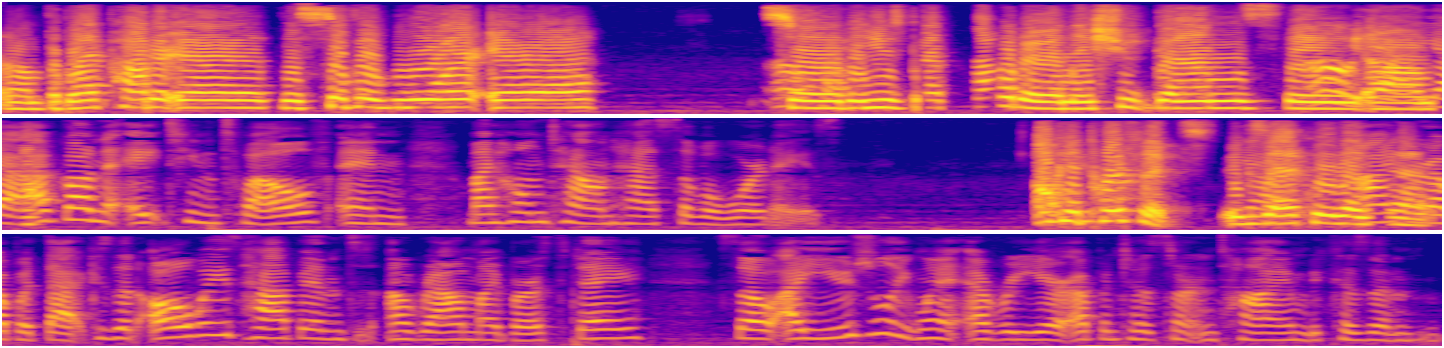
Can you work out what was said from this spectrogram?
um, the Black Powder era, the Civil War era. So Okay. they use black powder and they shoot guns. They Oh yeah, um, yeah. I've gone to 1812, and my hometown has Civil War days. okay, perfect, Yeah, exactly like I that. grew up with that because it always happened around my birthday. So I usually went every year up until a certain time because then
